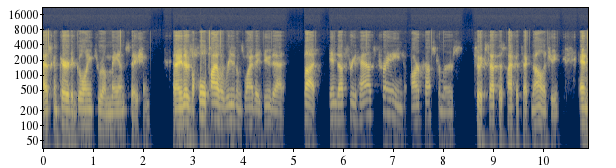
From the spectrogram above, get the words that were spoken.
as compared to going through a man station. And I mean, there's a whole pile of reasons why they do that, but industry has trained our customers to accept this type of technology. And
